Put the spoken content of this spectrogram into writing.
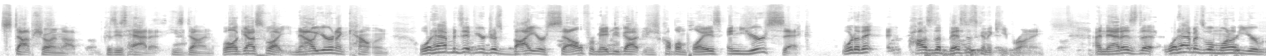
stop showing up because he's had it, he's done. Well, guess what? Now you're an accountant. What happens if you're just by yourself, or maybe you got just a couple employees and you're sick? What are they? How's the business going to keep running? And that is that. What happens when one of your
